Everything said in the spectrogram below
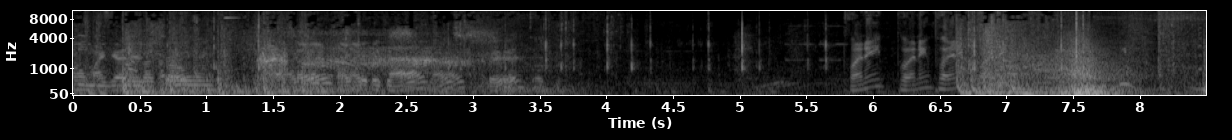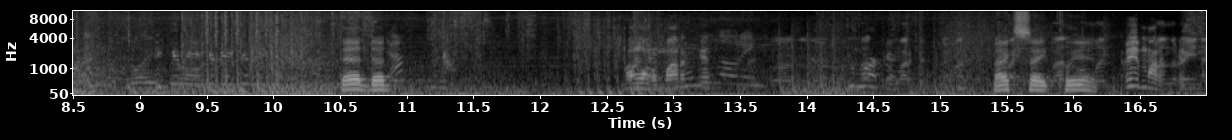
Oh my god, it's so. Planning, planning, planning, planning. Dead, dead. One more market. Backside clear. Three market.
